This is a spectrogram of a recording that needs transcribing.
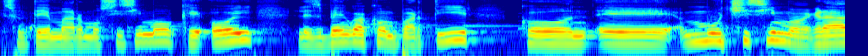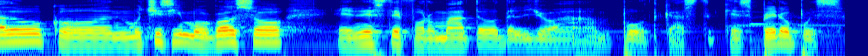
es un tema hermosísimo que hoy les vengo a compartir con eh, muchísimo agrado, con muchísimo gozo en este formato del Joan Podcast, que espero pues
